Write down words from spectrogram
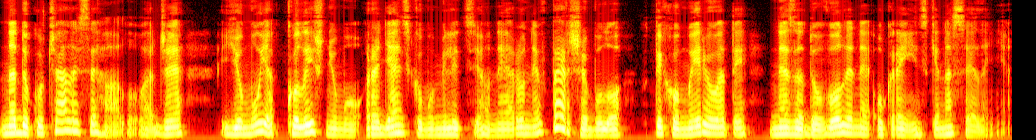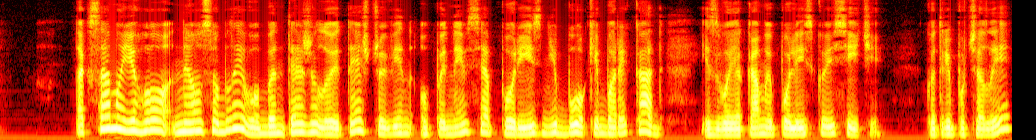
надокучали Сигалу, адже йому, як колишньому радянському міліціонеру, не вперше було втихомирювати незадоволене українське населення. Так само його не особливо бентежило і те, що він опинився по різні боки барикад із вояками Поліської Січі, котрі почали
